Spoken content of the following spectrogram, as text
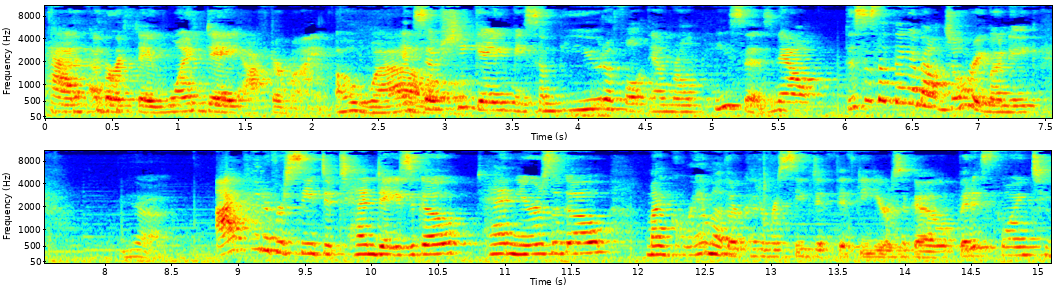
had a birthday one day after mine. Oh, wow. And so she gave me some beautiful emerald pieces. Now, this is the thing about jewelry, Monique. Yeah I could have received it 10 days ago, 10 years ago. My grandmother could have received it 50 years ago, but it's going to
